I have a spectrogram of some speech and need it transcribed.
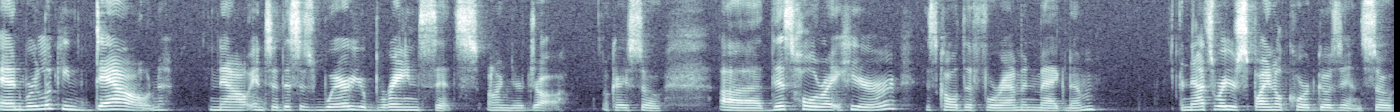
And we're looking down now into this is where your brain sits on your jaw. Okay, so uh, this hole right here is called the foramen magnum, and that's where your spinal cord goes in. So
